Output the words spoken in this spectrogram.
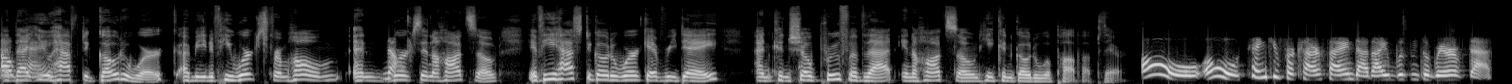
and that you have to go to work, I mean, if he works from home and works in a hot zone, if he has to go to work every day and can show proof of that in a hot zone, he can go to a pop up there. Oh, oh, thank you for clarifying that. I wasn't aware of that.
